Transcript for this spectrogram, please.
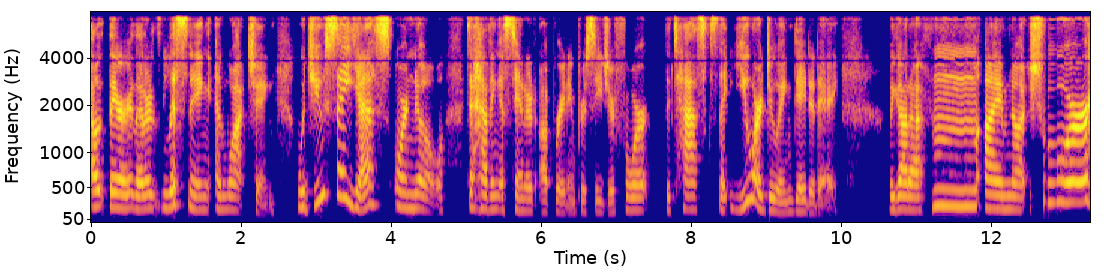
out there that are listening and watching? Would you say yes or no to having a standard operating procedure for the tasks that you are doing day to day? we got a hmm, I'm not sure.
